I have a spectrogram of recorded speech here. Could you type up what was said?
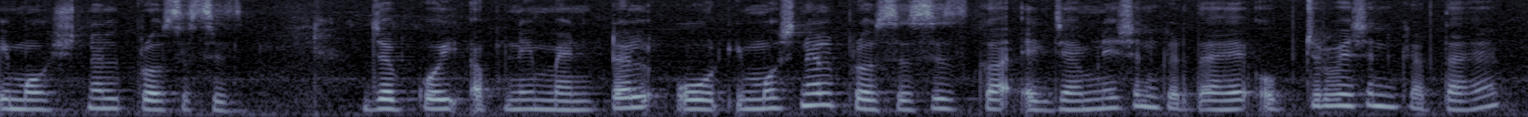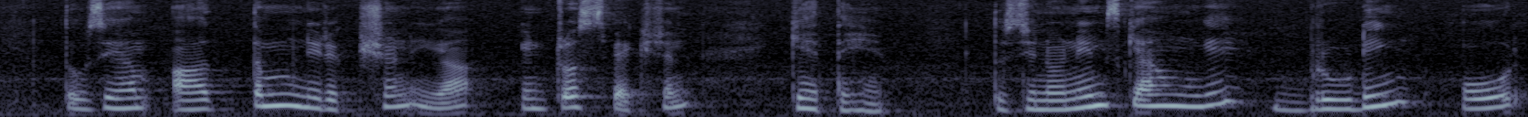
emotional processes जब कोई अपने मेंटल और इमोशनल प्रोसेसेस का एग्जामिनेशन करता है ऑब्जर्वेशन करता है तो उसे हम आत्मनिरीक्षण या इंट्रोस्पेक्शन कहते हैं। तो सिनोनिम्स क्या होंगे? ब्रूडिंग और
